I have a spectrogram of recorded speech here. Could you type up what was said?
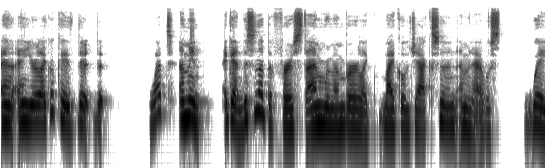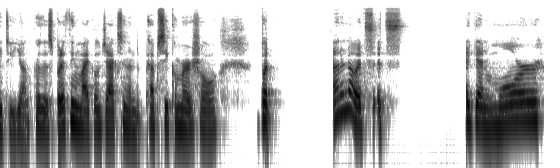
and and you're like, okay, the, the, what? I mean, again, this is not the first time. Remember, like Michael Jackson. I mean, I was way too young for this, but I think Michael Jackson and the Pepsi commercial. But I don't know. It's it's again more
